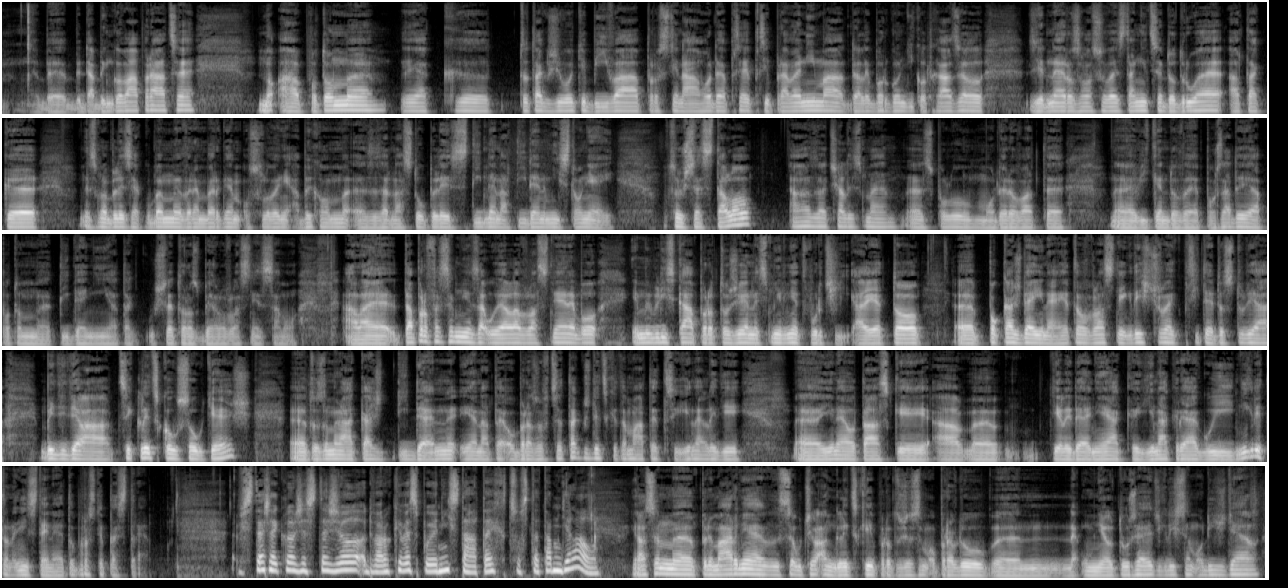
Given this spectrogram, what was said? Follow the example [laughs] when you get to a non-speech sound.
dubbingová práce, No a potom, jak to tak v životě bývá, prostě náhoda přeje připraveným a Dalibor Gondík odcházel z jedné rozhlasové stanice do druhé a tak eh, jsme byli s Jakubem Vrembergem osloveni, abychom eh, nastoupili z týdne na týden místo něj. Což se stalo a začali jsme eh, spolu moderovat Eh, víkendové pořady a potom týdenní a tak už se to rozběhlo vlastně samo. Ale ta profese mě zaujala vlastně, nebo je mi blízká, protože je nesmírně tvůrčí a je to eh, po každé jiné. Je to vlastně, když člověk přijde do studia, byť dělá cyklickou soutěž, eh, to znamená každý den je na té obrazovce, tak vždycky tam máte tři jiné lidi, jiné otázky a ti lidé nějak jinak reagují. Nikdy to není stejné, je to prostě pestré. Vy jste řekl, že jste žil dva roky ve Spojených státech. Co jste tam dělal? Já jsem eh, primárně se učil anglicky, protože jsem opravdu eh, neuměl tu řeč, když jsem odjížděl.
